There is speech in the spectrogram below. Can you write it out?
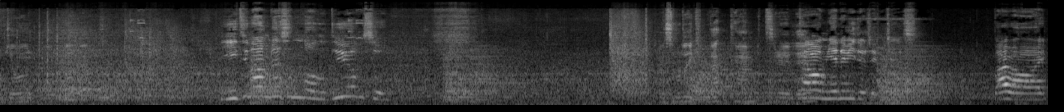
Amcamın oğlu. Yiğit'in amcasının oğlu duyuyor musun? Neyse burada iki dakika hemen bitirelim. Tamam yeni video çekeceğiz. Bay bay.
